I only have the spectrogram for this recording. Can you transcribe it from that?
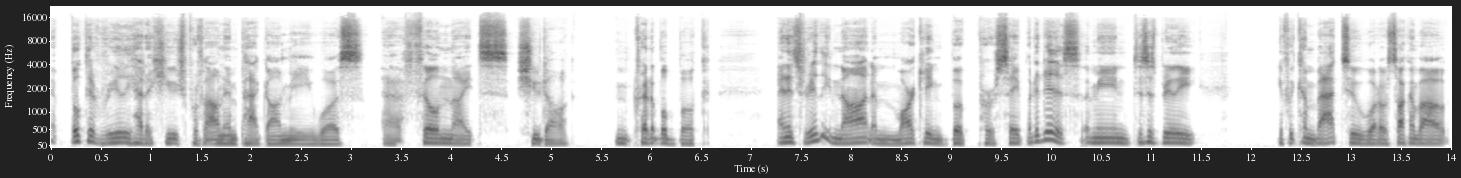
A book that really had a huge, profound impact on me was uh, Phil Knight's Shoe Dog. Incredible book. And it's really not a marketing book per se, but it is. I mean, this is really, if we come back to what I was talking about,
